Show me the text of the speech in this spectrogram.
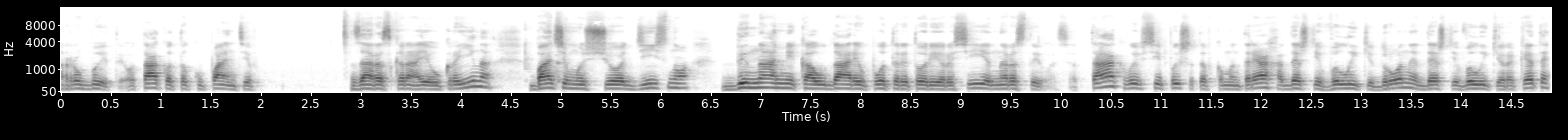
робити. Отак, от окупантів зараз карає Україна. Бачимо, що дійсно динаміка ударів по території Росії наростилася. Так, ви всі пишете в коментарях, а де ж ті великі дрони, де ж ті великі ракети,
